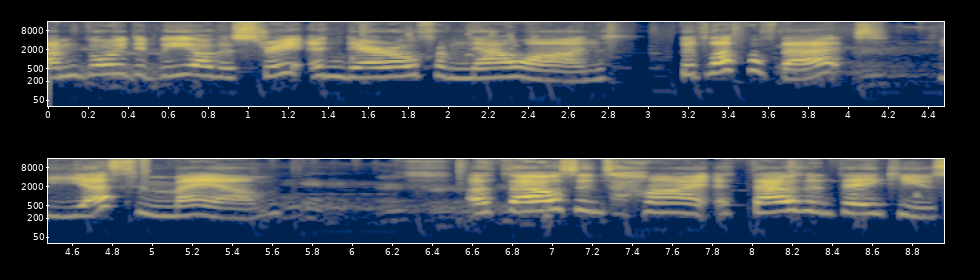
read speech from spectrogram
I'm going to be on the straight and narrow from now on. Good luck with that. Yes, ma'am. A thousand time, a thousand thank yous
